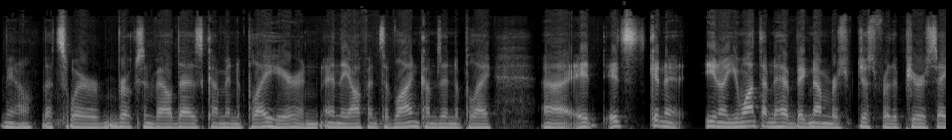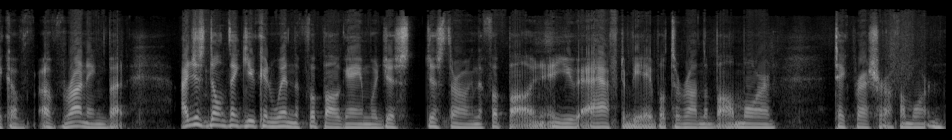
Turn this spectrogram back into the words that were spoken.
you know that's where Brooks and Valdez come into play here, and, and the offensive line comes into play. Uh, it it's gonna you know you want them to have big numbers just for the pure sake of, of running, but I just don't think you can win the football game with just just throwing the football. You have to be able to run the ball more and take pressure off of Morton.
